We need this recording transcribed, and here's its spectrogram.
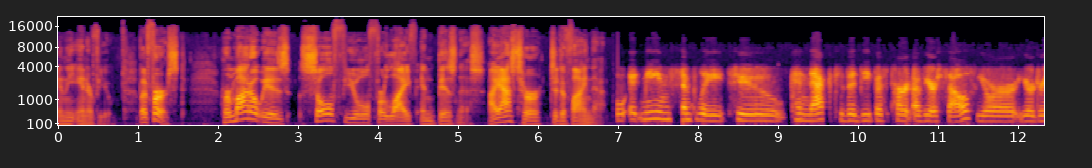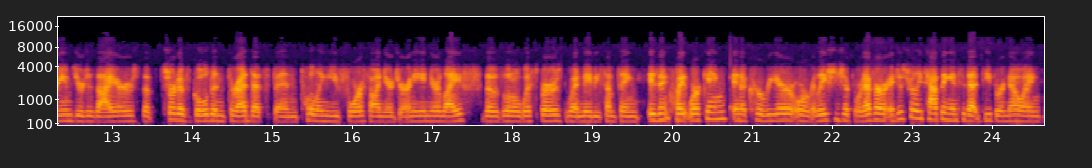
in the interview. But first, her motto is Soul Fuel for Life and Business. I asked her to define that. It means simply to connect the deepest part of yourself, your your dreams, your desires, the sort of golden thread that's been pulling you forth on your journey in your life, those little whispers when maybe something isn't quite working in a career or relationship or whatever, and just really tapping into that deeper knowing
